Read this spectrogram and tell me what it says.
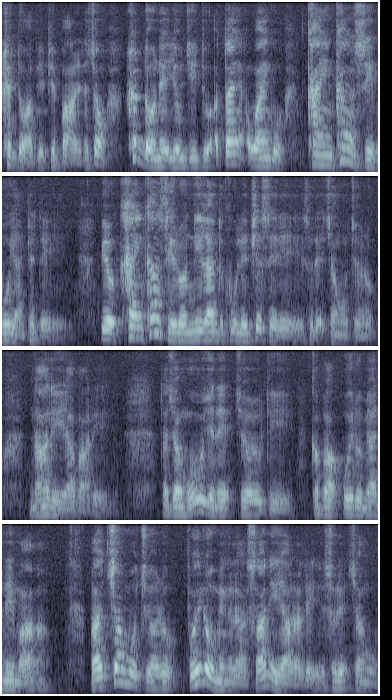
ခရစ်တော်အဖြစ်ဖြစ်ပါတယ်ဒါကြောင့်ခရစ်တော်နဲ့ယုံကြည်သူအတိုင်းအဝိုင်းကိုခိုင်ခန့်စေဖို့ရန်ဖြစ်တယ် ပြီးတော့ခိုင်ခန့်စေတော့နီလန်တစ်ခုလေးဖြစ်စေတယ်ဆိုတဲ့အကြောင်းကိုကျွန်တော်တို့နားလေရပါတယ်ဒါကြောင့်မို့ယနေ့ကျွန်တော်တို့ဒီကပ္ပပွဲတော်များနေ့မှာဘာကြောင့်မို့ကျွန်တော်တို့ပွဲတော်မင်္ဂလာစားနေရတာလေဆိုတဲ့အကြောင်းကို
